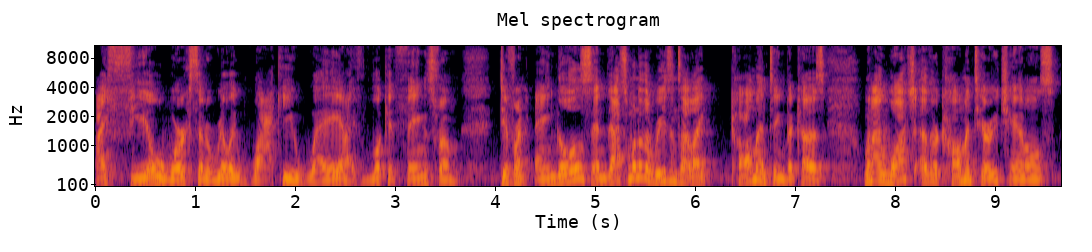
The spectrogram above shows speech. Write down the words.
I feel works in a really wacky way and I look at things from different angles. And that's one of the reasons I like commenting because when I watch other commentary channels,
